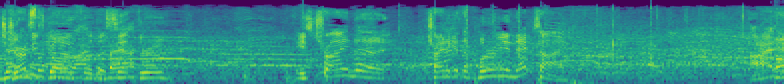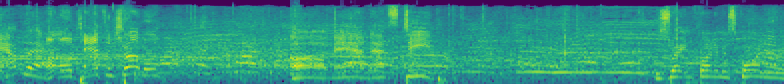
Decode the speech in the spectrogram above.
Jeremy's, looking to going for the, back. sit through. He's trying to trying to get the Peruvian necktie. I have that. Uh oh, Tat's in trouble. Oh man, that's deep. He's right in front of his corner.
